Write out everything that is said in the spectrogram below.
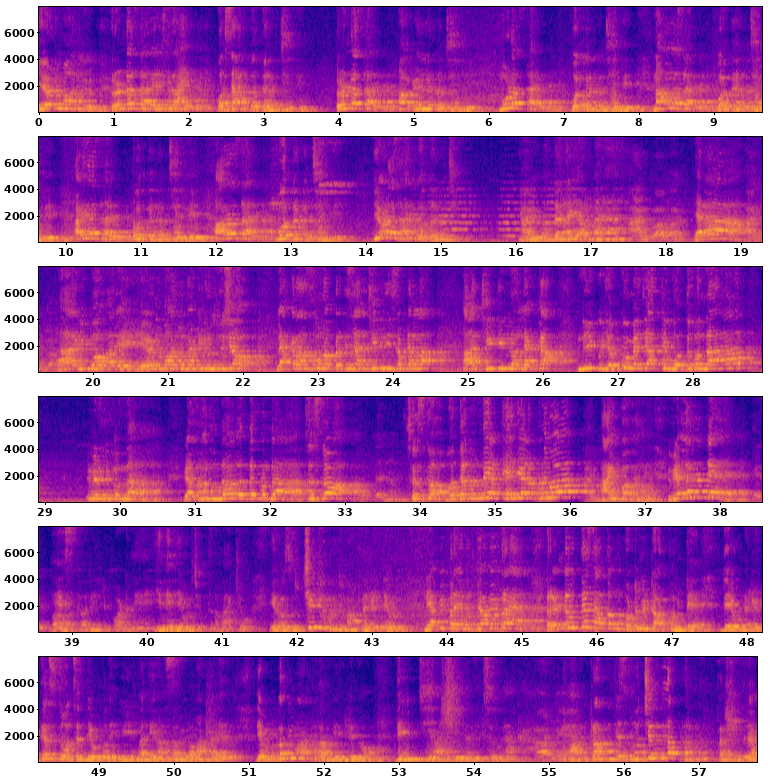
ఏడు మార్లు. రెండోసారి వేసి రాయి. ఒకసారి వద్దని వచ్చింది. రెండోసారి ఆ వెళ్ళని వచ్చింది. మూడోసారి వద్దని వచ్చింది. నాలుగోసారి వద్దని వచ్చింది. ఐదోసారి వద్దని వచ్చింది. ఆరోసారి వద్దని వచ్చింది. ఏడోసారి వద్దని వచ్చింది. వద్దనా ఆగిపోవాలి. ఎరా ఆగిపోవాలి. ఏడు మార్లు మట్టికి నువ్వు చూసావు? లెక్క రాసుకున్నావు ప్రతిసారి చీటీ తీసినప్పుడల్లా. ఆ చీటీల్లో లెక్క నీకు ఎక్కువ మెజార్టీ వద్దుకుందా వెళ్ళుకుందా వెళ్ళమనుందా? వద్దనుందా? చూసుకో. చూసుకో. వద్దనుంది అంటే ఏం చేయాలి అప్పుడు నువ్వు? ఆగిపోవాలి వెళ్ళనుంటే. వేసుకొని వెళ్ళిపోవటమే. ఇది దేవుడు చెప్తున్న వాక్యం. ఈరోజు చీట్ల గురించి మాట్లాడాడు దేవుడు. నీ అభిప్రాయం నీ అభిప్రాయాలు రెండు ఉద్దేశాలతో నువ్వు కొట్టుమిట్టాడుతూ ఉంటే దేవుడిని అడిగి తెలుసుకోవచ్చని దేవుడు ఈ మధ్యాహ్న సమయంలో మాట్లాడారు దేవుడు కొద్ది మాటలు తన ఇంట్లో దీవించి ఆశీర్వదించుగాక ఆమేన్. ఆమె ప్రార్థన చేసుకున్న చిన్న ప్రార్థన. పరిశుద్ధ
